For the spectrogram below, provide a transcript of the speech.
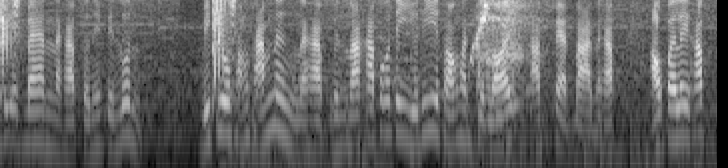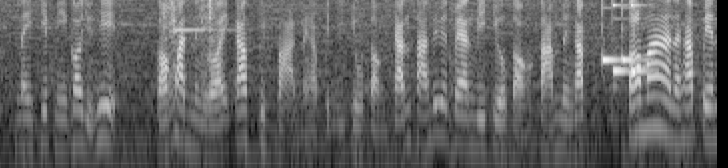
31แบนนะครับตัวนี้เป็นรุ่น VQ 231นะครับเป็นราคาปกติอยู่ที่ 2,738 บาทนะครับเอาไปเลยครับในคลิปนี้ก็อยู่ที่ 2,190 บาทนะครับเป็น EQ 2 ชั้น31แบน VQ 231ครับต่อมานะครับเป็น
